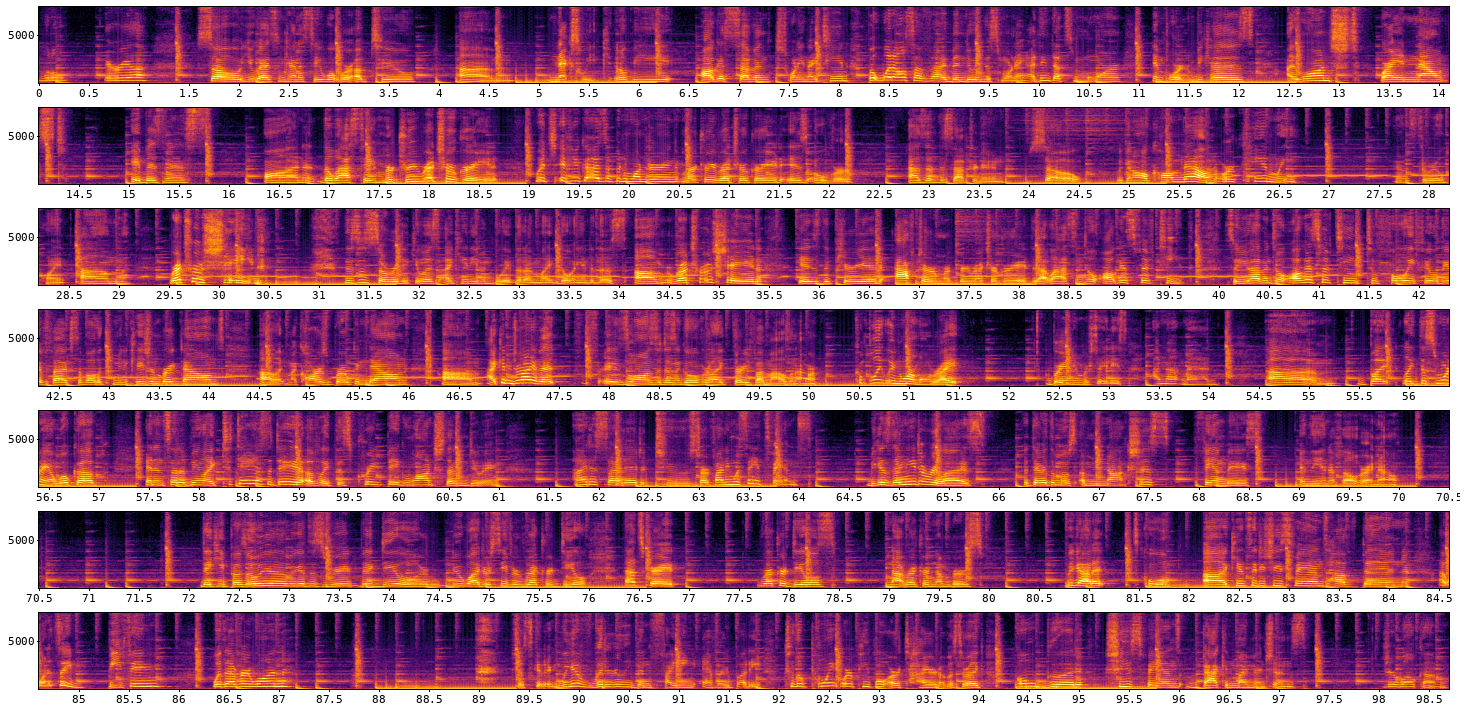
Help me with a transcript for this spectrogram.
little area. So you guys can kind of see what we're up to um, next week. It'll be August 7th, 2019. But what else have I been doing this morning? I think that's more important because I launched or I announced a business on the last day of Mercury retrograde, which, if you guys have been wondering, Mercury retrograde is over as of this afternoon. So we can all calm down, or can we? That's the real point. Um, retro shade. this is so ridiculous. I can't even believe that I'm like going into this. Um, retro shade is the period after Mercury retrograde that lasts until August 15th. So you have until August 15th to fully feel the effects of all the communication breakdowns. Uh, like my car's broken down. Um, I can drive it as long as it doesn't go over like 35 miles an hour. Completely normal, right? Brand new Mercedes. I'm not mad. Um, but like this morning, I woke up and instead of being like, today is the day of like this great big launch that I'm doing, I decided to start fighting with Saints fans because they need to realize that they're the most obnoxious fan base in the NFL right now. They keep posting, oh yeah, we got this great big deal or new wide receiver record deal. That's great. Record deals, not record numbers. We got it. It's cool. Uh, Kansas City Chiefs fans have been, I wouldn't say beefing with everyone. Just kidding. We have literally been fighting everybody to the point where people are tired of us. They're like, oh, good, Chiefs fans back in my mentions. You're welcome.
